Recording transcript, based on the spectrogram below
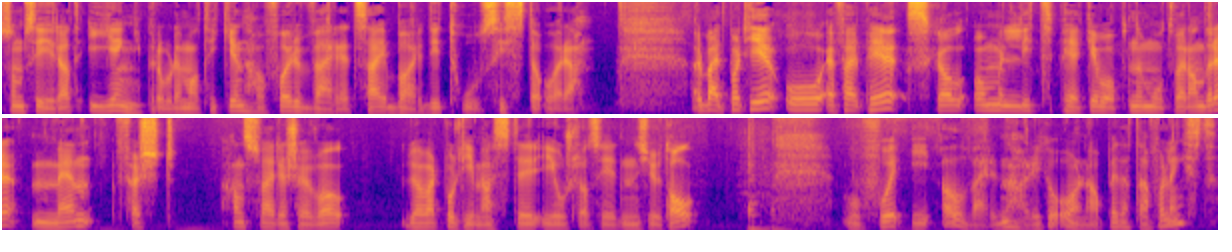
som sier at gjengproblematikken har forverret seg bare de to siste åra. Arbeiderpartiet og Frp skal om litt peke våpnene mot hverandre, men først, Hans Sverre Sjøvold, du har vært politimester i Oslo siden 2012. Hvorfor i all verden har de ikke ordna opp i dette for lengst?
